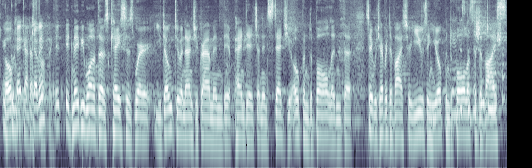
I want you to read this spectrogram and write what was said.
it could Okay, be Kevin? catastrophic. It, it may be one of those cases where you don't do an angiogram in the appendage and instead you open the ball in the, say, whichever device you're using, you open the Okay, ball of the device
